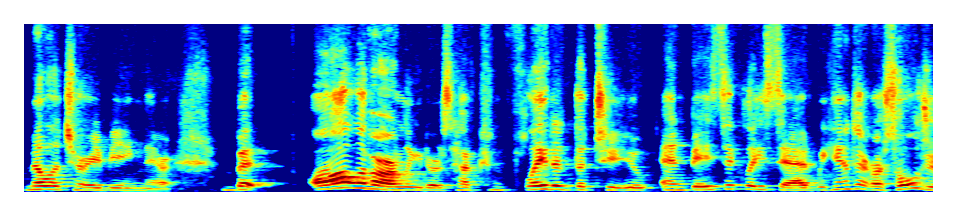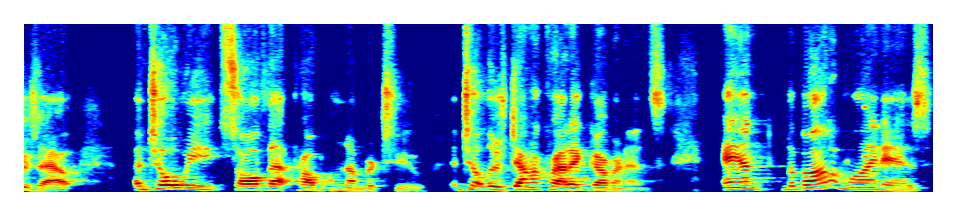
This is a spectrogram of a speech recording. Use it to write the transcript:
military being there. But all of our leaders have conflated the two and basically said we can't take our soldiers out until we solve that problem number two, until there's democratic governance. And the bottom line is,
